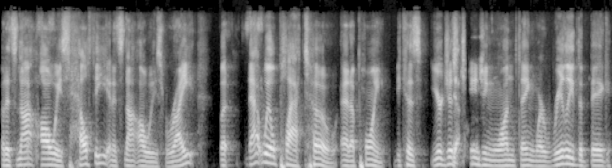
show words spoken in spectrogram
but it's not always healthy and it's not always right. But that will plateau at a point because you're just yeah. changing one thing where really the big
